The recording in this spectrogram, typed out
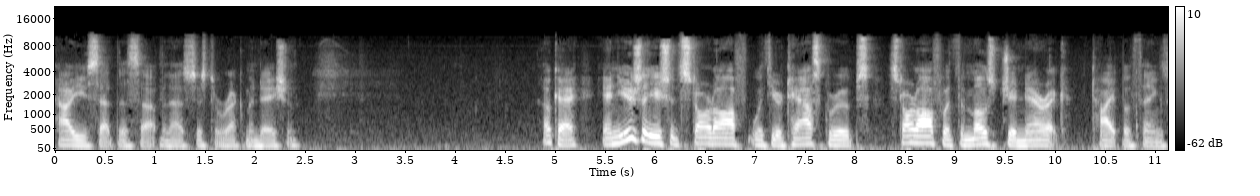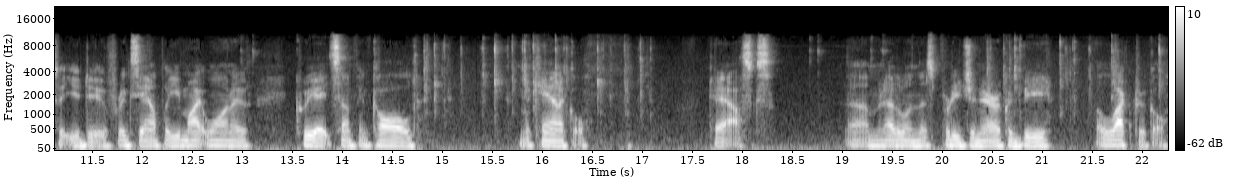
how you set this up and that's just a recommendation. Okay, and usually you should start off with your task groups, start off with the most generic type of things that you do. For example, you might want to create something called mechanical tasks. Um, another one that's pretty generic would be electrical.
